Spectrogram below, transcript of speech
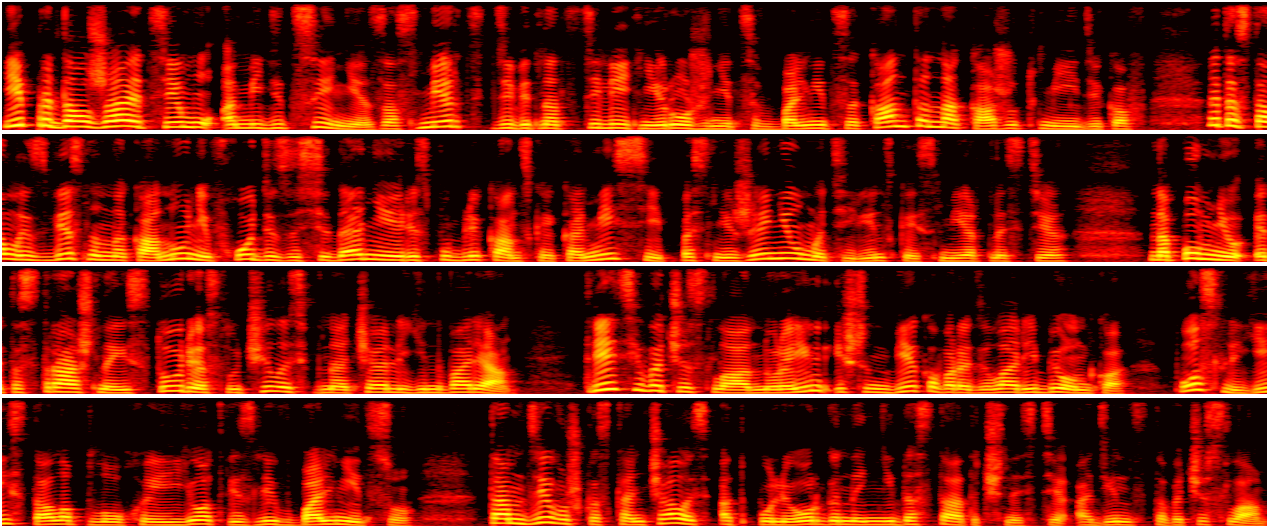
И продолжая тему о медицине. За смерть 19-летней роженицы в больнице Канта накажут медиков. Это стало известно накануне в ходе заседания Республиканской комиссии по снижению материнской смертности. Напомню, эта страшная история случилась в начале января. 3 числа Нураим Ишинбекова родила ребенка. После ей стало плохо, и ее отвезли в больницу. Там девушка скончалась от полиорганной недостаточности 11 числа.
